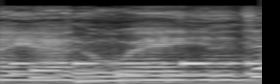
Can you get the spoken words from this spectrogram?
I had a way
